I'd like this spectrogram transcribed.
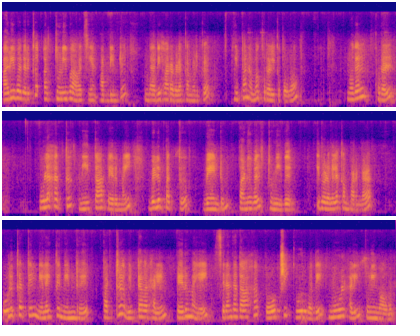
அறிவதற்கு அத்துணிவு அவசியம் அப்படின்ட்டு இந்த அதிகார விளக்கம் இருக்கு. இப்ப நம்ம குரலுக்கு போவோம். முதல் குரல் உலகத்து நீத்தார் பெருமை விழுப்பத்து வேண்டும் பணுவல் துணிவு. இதோட விளக்கம் பாருங்க. ஒழுக்கத்தில் நிலைத்து நின்று பற்று விட்டவர்களின் பெருமையை சிறந்ததாக போற்றி கூறுவதே நூல்களின் துணிவாகும்.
